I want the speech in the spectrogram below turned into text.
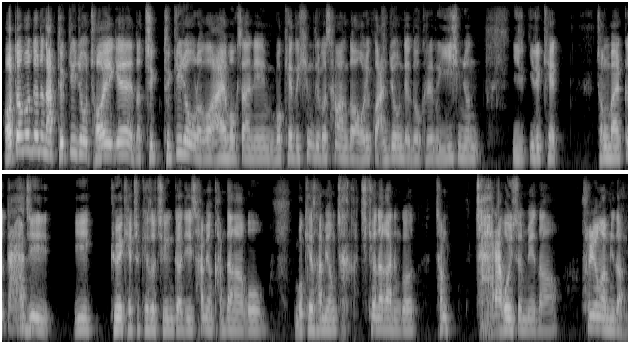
어떤 분들은 나 듣기죠 저에게 듣기적으로 아 목사님 목회도 힘들고 상황도 어렵고 안 좋은데도 그래도 20년 이렇게 정말 끝까지 이 교회 개척해서 지금까지 사명 감당하고 목회 사명 잘 지켜나가는 것 참 잘하고 있습니다. 훌륭합니다.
